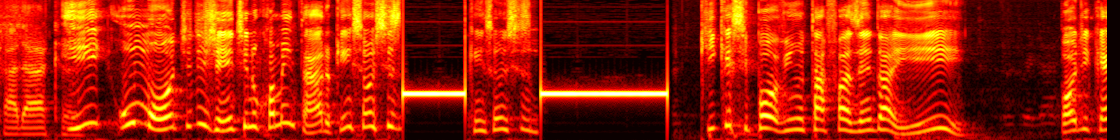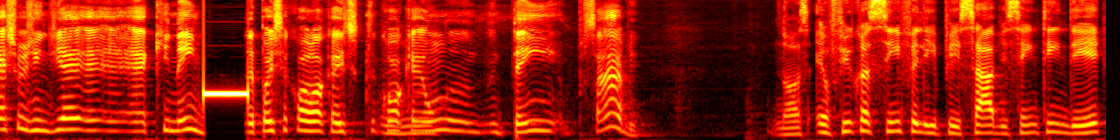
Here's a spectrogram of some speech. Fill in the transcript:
Caraca. E um monte de gente no comentário. Quem são esses Quem são esses O que, que esse povinho tá fazendo aí? Podcast hoje em dia é, é, é que nem depois você coloca isso, qualquer uhum. um tem, sabe? Nossa, eu fico assim, Felipe, sabe, sem entender.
